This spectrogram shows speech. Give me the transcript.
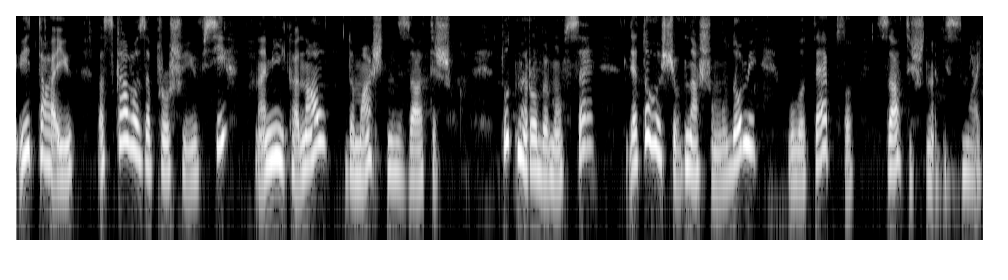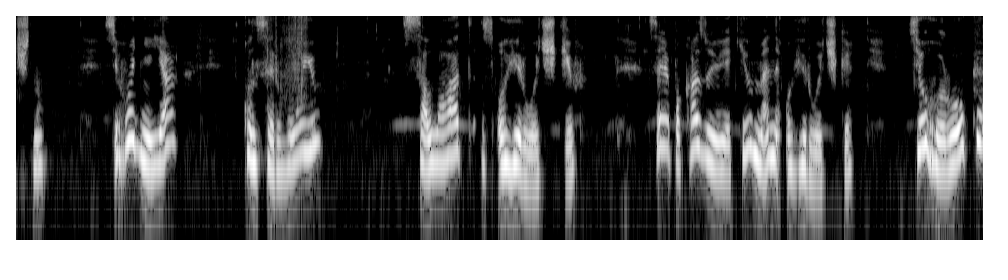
вітаю! Ласкаво запрошую всіх на мій канал Домашній затишок. Тут ми робимо все для того, щоб в нашому домі було тепло, затишно і смачно. Сьогодні я консервую салат з огірочків. Це я показую, які в мене огірочки. Цього року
